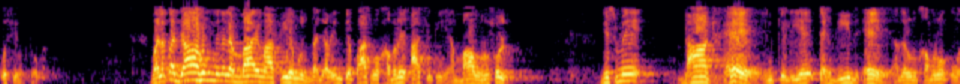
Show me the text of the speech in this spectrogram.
اسی وقت ہوگا۔ ولک جا ہوں من لمبا معافی ہے مزدجر۔ ان کے پاس وہ خبریں آ چکی ہیں امبا رسول جس میں ڈانٹ ہے، ان کے لیے تحدید ہے۔ اگر ان خبروں کو وہ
